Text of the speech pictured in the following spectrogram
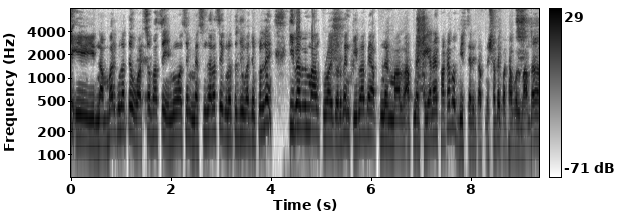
এই নাম্বার গুলোতে হোয়াটসঅ্যাপ আছে ইমো আছে মেসেঞ্জার আছে, এগুলোতে যোগাযোগ করলে কীভাবে মাল ক্রয় করবেন, কীভাবে আপনার মাল আপনার ঠিকানায় পাঠাবো, বিস্তারিত আপনার সাথে কথা বলব। আমরা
